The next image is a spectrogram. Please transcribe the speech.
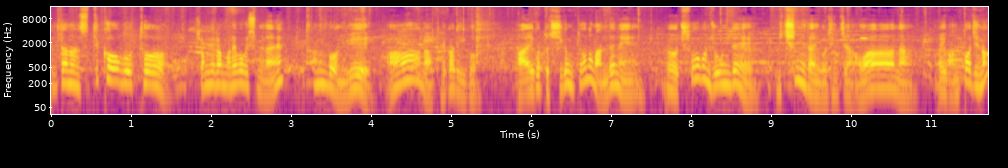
일단은 스티커부터 정리를 한번 해보겠습니다 3번 위에 아 나 대가리 이거 아 이것도 지금 껴놓으면 안 되네 이거 추억은 좋은데 미칩니다 이거 진짜 와나 아, 이거 안 빠지나?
